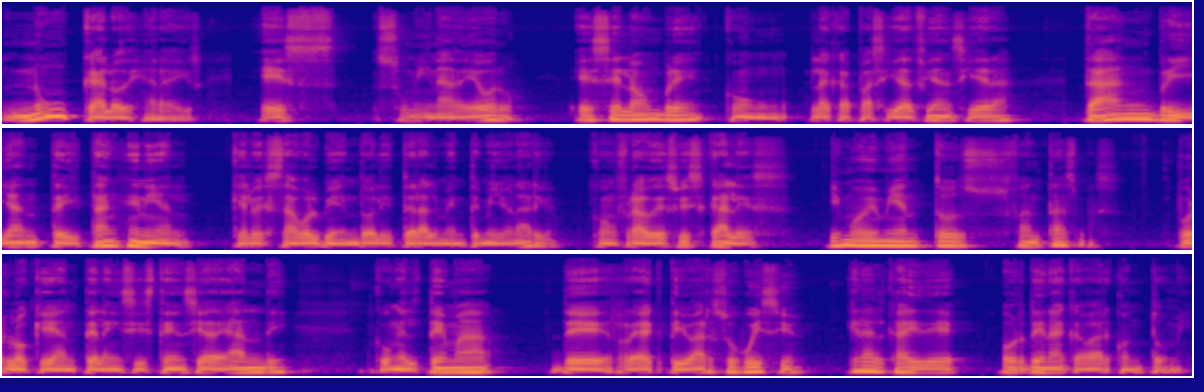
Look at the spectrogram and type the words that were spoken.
nunca lo dejará ir. Es su mina de oro. Es el hombre con la capacidad financiera tan brillante y tan genial que lo está volviendo literalmente millonario, con fraudes fiscales y movimientos fantasmas. Por lo que ante la insistencia de Andy con el tema de reactivar su juicio, el alcaide ordena acabar con Tommy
